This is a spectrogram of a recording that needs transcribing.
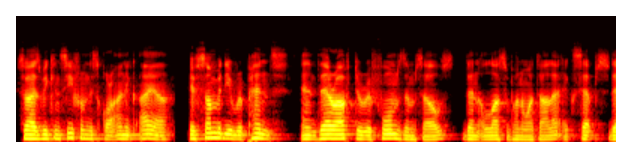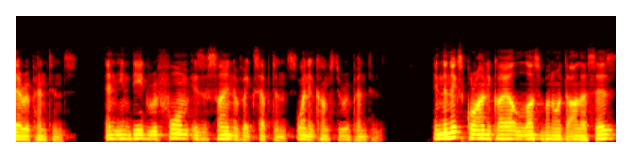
So as we can see from this Quranic ayah, if somebody repents and thereafter reforms themselves, then Allah subhanahu wa ta'ala accepts their repentance. And indeed, reform is a sign of acceptance when it comes to repentance. In the next Quranic ayah, Allah subhanahu wa ta'ala says,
